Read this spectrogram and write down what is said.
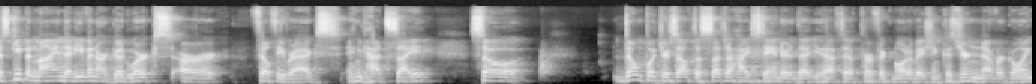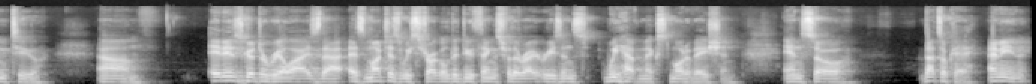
just keep in mind that even our good works are filthy rags in God's sight. So, don't put yourself to such a high standard that you have to have perfect motivation because you're never going to. Um, it is good to realize that as much as we struggle to do things for the right reasons, we have mixed motivation. And so that's okay. I mean,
